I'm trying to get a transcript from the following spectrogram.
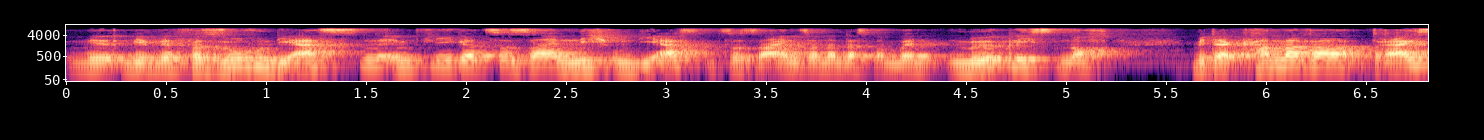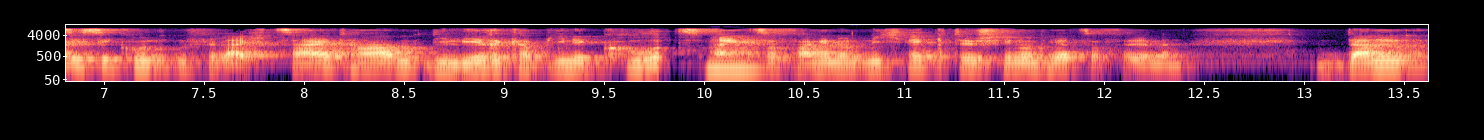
wir, wir, versuchen die Ersten im Flieger zu sein, nicht um die Ersten zu sein, sondern dass wir möglichst noch mit der Kamera 30 Sekunden vielleicht Zeit haben, die leere Kabine kurz einzufangen und nicht hektisch hin und her zu filmen. Dann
